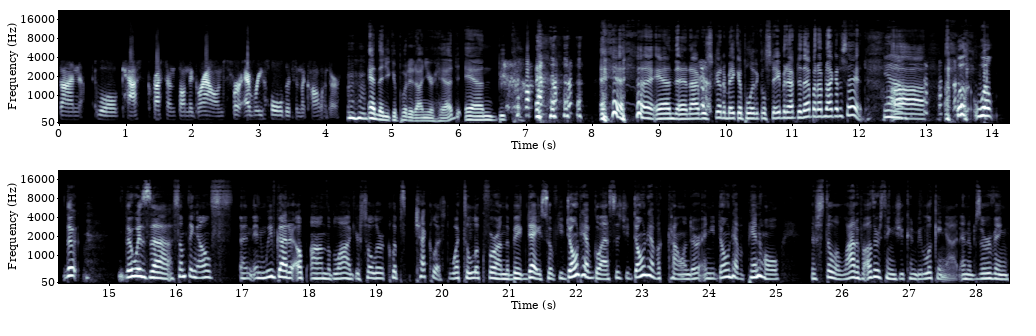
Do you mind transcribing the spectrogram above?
sun will cast crescents on the ground for every hole that's in the colander. Mm-hmm. And then you can put it on your head and be. and and I was going to make a political statement after that, but I'm not going to say it. Yeah. Uh, well, well, the There was uh, something else, and, and we've got it up on the blog your solar eclipse checklist, what to look for on the big day. So if you don't have glasses, you don't have a calendar, and you don't have a pinhole, there's still a lot of other things you can be looking at and observing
